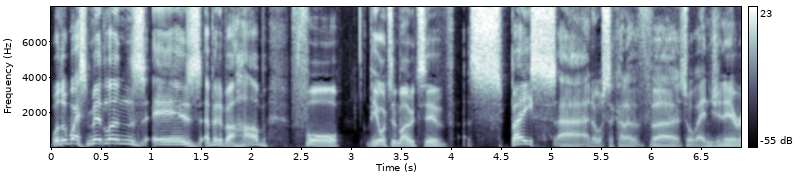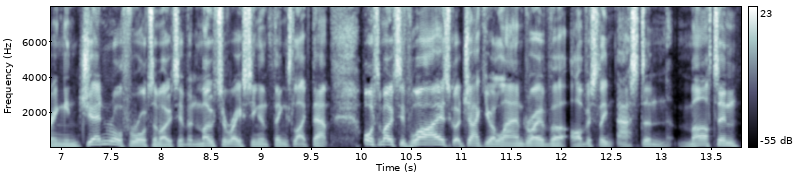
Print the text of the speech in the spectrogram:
Well, the West Midlands is a bit of a hub for the automotive space and also kind of uh, sort of engineering in general for automotive and motor racing and things like that. Automotive wise, got Jaguar Land Rover, obviously Aston Martin.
